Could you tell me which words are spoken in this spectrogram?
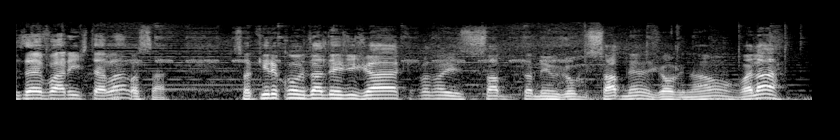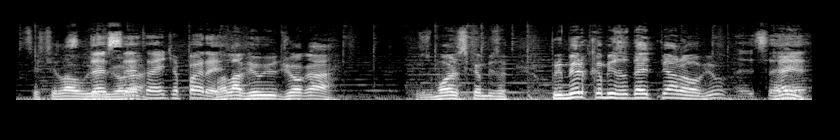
Zé Evaristo tá lá? Vai passar. Só queria convidar desde já, que pra nós sábado também o jogo de sábado, né? Jovem não. Vai lá, assistir lá o Se Wildo der jogar. certo, a gente aparece. Vai lá ver o Wildo jogar. Os maiores camisas. Primeiro camisa 10 de Piarol, viu? É certo.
